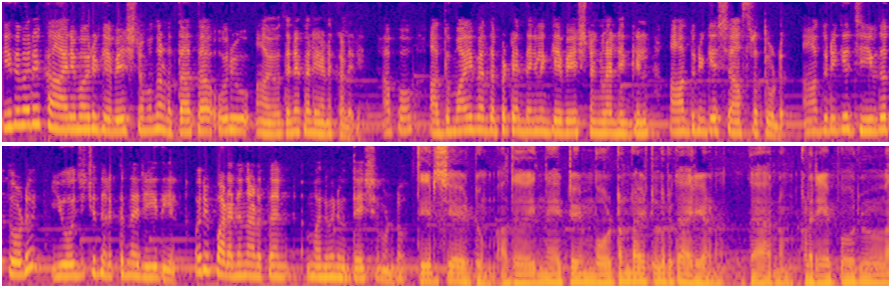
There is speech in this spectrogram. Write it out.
ഇതുവരെ കാര്യമായ ഒരു ഗവേഷണമൊന്നും നടത്താത്ത ഒരു ആയോധന കലയാണ് കളരി. അപ്പോൾ അതുമായി ബന്ധപ്പെട്ട എന്തെങ്കിലും ഗവേഷണങ്ങൾ അല്ലെങ്കിൽ ആധുനിക ശാസ്ത്രത്തോട് ആധുനിക ജീവിതത്തോട് യോജിച്ചു നിൽക്കുന്ന രീതിയിൽ ഒരു പഠനം നടത്താൻ മനുവിന് ഉദ്ദേശമുണ്ടോ? തീർച്ചയായിട്ടും. അത് ഇന്ന് ഏറ്റവും ഇമ്പോർട്ടന്റ് ആയിട്ടുള്ള ഒരു കാര്യമാണ്. കാരണം കളരിയെ പോലുള്ള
